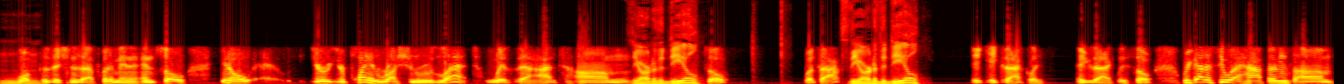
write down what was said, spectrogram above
mm-hmm. what position does that put him in? And so, you know, you're you're playing Russian roulette with that. Um, the art of the deal. So, what's that? It's the art of the deal. Exactly, exactly. So we got to see what happens. Um,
